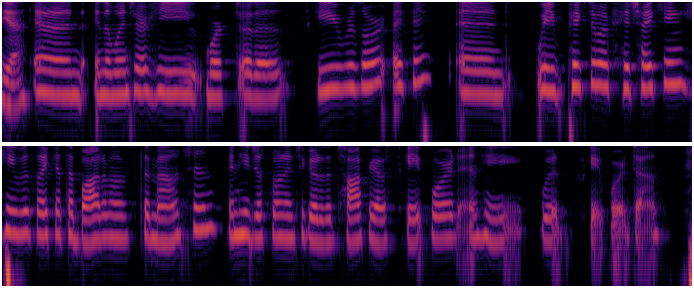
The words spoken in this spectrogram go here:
Yeah. And in the winter he worked at a ski resort, I think. And we picked him up hitchhiking. He was like at the bottom of the mountain and he just wanted to go to the top. He had a skateboard and he would skateboard down.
